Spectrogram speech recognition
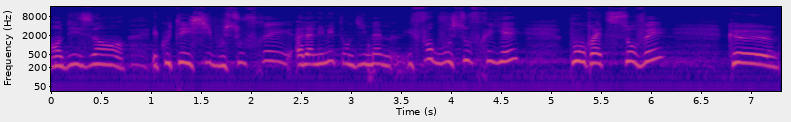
en disant, écoutez, ici, vous souffrez. À la limite, on dit même, il faut que vous souffriez pour être sauvé, que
